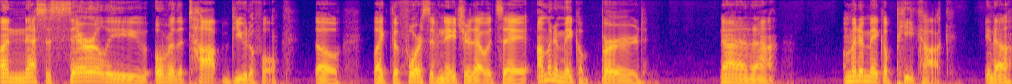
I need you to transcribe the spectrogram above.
unnecessarily over the top beautiful. So like the force of nature that would say i'm going to make a bird. No no no. I'm going to make a peacock you know?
